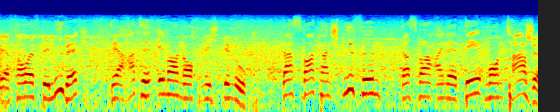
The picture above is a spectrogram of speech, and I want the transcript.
Der VfB Lübeck, der hatte immer noch nicht genug. Das war kein Spielfilm, das war eine Demontage.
